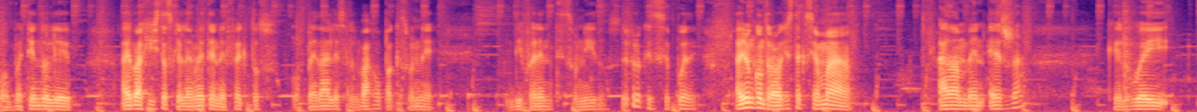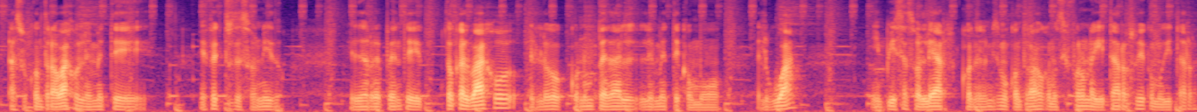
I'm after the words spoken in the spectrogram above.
O metiéndole. Hay bajistas que le meten efectos o pedales al bajo para que suene diferentes sonidos. Yo creo que sí se puede. Hay un contrabajista que se llama Adam Ben Ezra, que el güey a su contrabajo le mete efectos de sonido. Y de repente toca el bajo y luego con un pedal le mete como el wah y empieza a solear con el mismo contrabajo como si fuera una guitarra, suya como guitarra.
